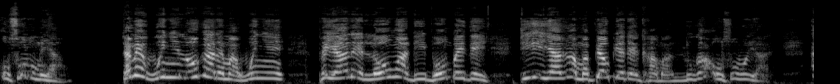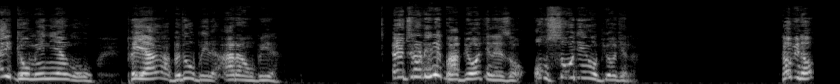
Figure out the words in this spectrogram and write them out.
အုပ်ဆိုးလို့မရဘူးဒါပေမဲ့ဝิญဉ်လောကထဲမှာဝิญဉ်ဖျားနဲ့လုံးဝဒီဘုံပိတ်သိဒီအရာကမပြောက်ပြတ်တဲ့အခါမှာလူကအုပ်ဆိုးလို့ရတယ်အဲ့ဒိုမင်းနီယန်ကိုဖျားကဘယ်သူ့ပေးလဲအာရောင်ပေးတာအဲ့တော့ကျွန်တော်ဒီနေ့ဘာပြောချင်လဲဆိုတော့အုပ်ဆိုးခြင်းကိုပြောချင်တာ ဟုတ်ပြီနော်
